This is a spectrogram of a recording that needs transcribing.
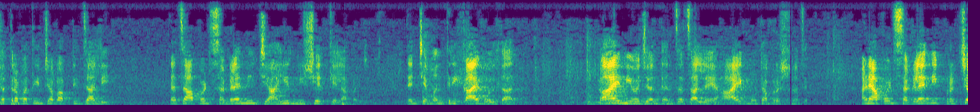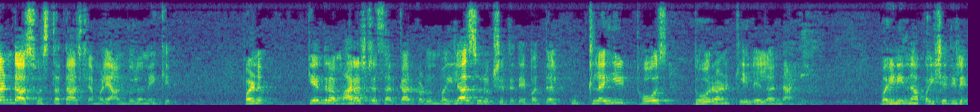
छत्रपतींच्या बाबतीत झाली त्याचा आपण सगळ्यांनी जाहीर निषेध केला पाहिजे. त्यांचे मंत्री काय बोलतात काय नियोजन त्यांचं चाललंय हा एक मोठा प्रश्नच आहे. आणि आपण सगळ्यांनी प्रचंड अस्वस्थता असल्यामुळे आंदोलनही केले. पण केंद्र महाराष्ट्र सरकारकडून महिला सुरक्षिततेबद्दल कुठलंही ठोस धोरण केलेलं नाही. बहिणींना पैसे दिले.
